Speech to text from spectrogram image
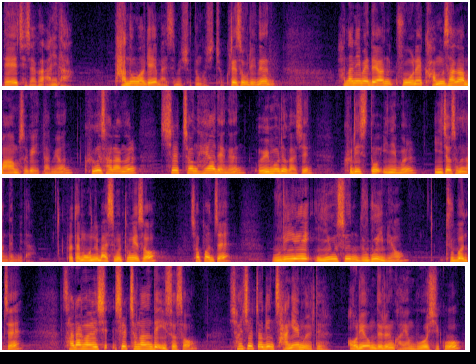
내 제자가 아니다. 단호하게 말씀해 주셨던 것이죠. 그래서 우리는 하나님에 대한 구원의 감사가 마음속에 있다면 그 사랑을 실천해야 되는 의무를 가진 그리스도인임을 잊어서는 안 됩니다. 그렇다면 오늘 말씀을 통해서 첫 번째, 우리의 이웃은 누구이며 두 번째, 사랑을 시, 실천하는 데 있어서 현실적인 장애물들, 어려움들은 과연 무엇이고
